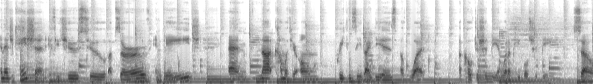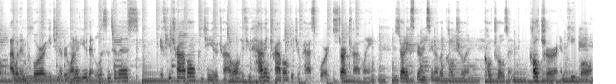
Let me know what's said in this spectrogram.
an education if you choose to observe, engage, and not come with your own preconceived ideas of what a culture should be and what a people should be. So I would implore each and every one of you that listen to this if you travel, continue to travel. If you haven't traveled, get your passport, start traveling, start experiencing other cultural and cultures and culture and people,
